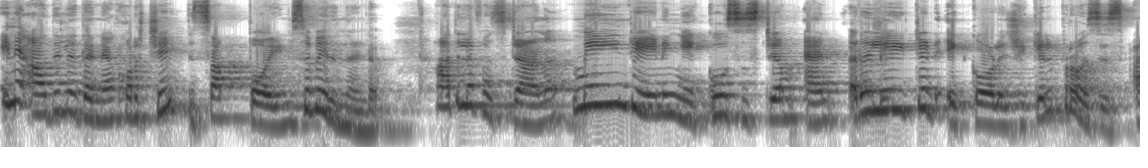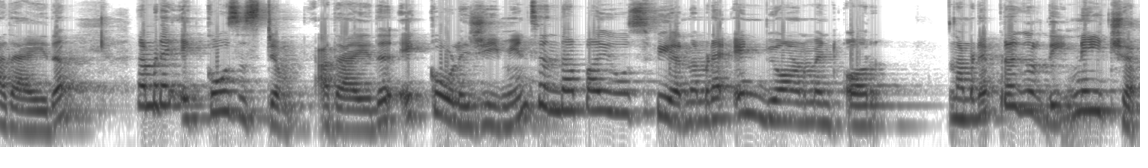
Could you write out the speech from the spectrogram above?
ഇനി അതിൽ തന്നെ കുറച്ച് സബ് പോയിന്റ്സ് വരുന്നുണ്ട്. അതിൽ ഫസ്റ്റാണ് maintaining ecosystem and related ecological process അതായത് നമ്മുടെ എക്കോസിസ്റ്റം അതായത് എക്കോളജി മീൻസ് എന്താ? ബയോസ്ഫിയർ നമ്മുടെ എൻവയോൺമെന്റ് ഓർ നമ്മുടെ പ്രകൃതി നേച്ചർ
